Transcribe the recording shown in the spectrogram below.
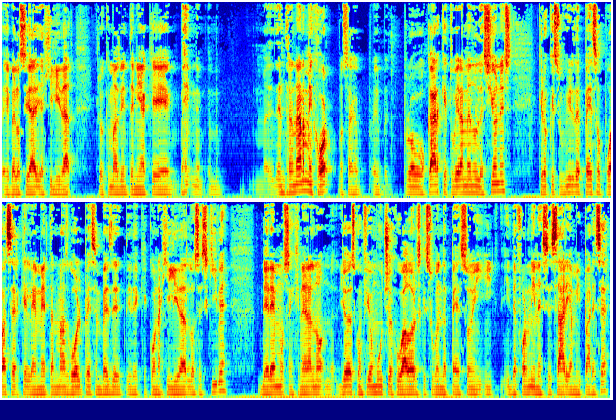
eh, velocidad y agilidad, creo que más bien tenía que entrenar mejor, o sea, eh, provocar que tuviera menos lesiones. Creo que subir de peso puede hacer que le metan más golpes en vez de, que con agilidad los esquive. Veremos, en general, no, yo desconfío mucho de jugadores que suben de peso y, de forma innecesaria, a mi parecer.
